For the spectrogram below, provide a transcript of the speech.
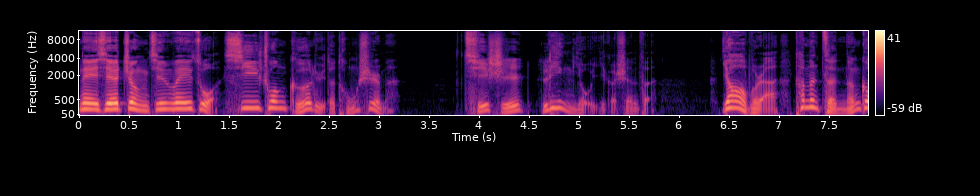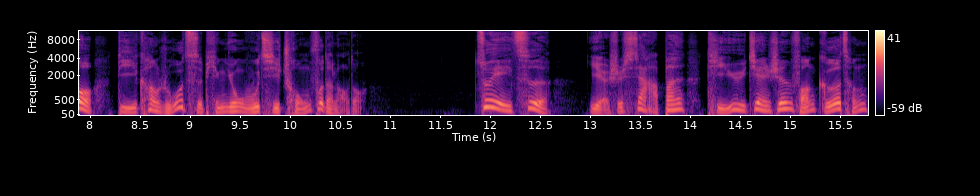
那些正襟危坐、西装革履的同事们，其实另有一个身份，要不然他们怎能够抵抗如此平庸无奇、重复的劳动？最次也是下班体育健身房隔层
